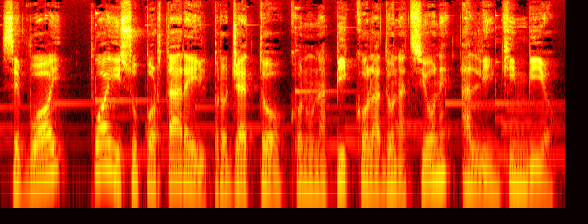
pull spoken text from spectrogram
Se vuoi, puoi supportare il progetto con una piccola donazione al link in bio.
